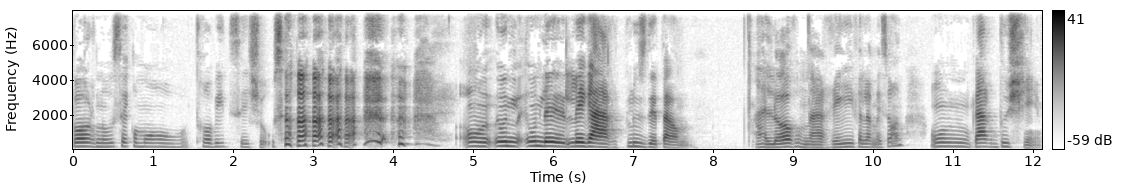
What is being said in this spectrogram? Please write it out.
Pour nous, c'est comme trop vite ces choses. on, on, les, les garde plus de temps. Alors, on arrive à la maison, on garde du chien.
